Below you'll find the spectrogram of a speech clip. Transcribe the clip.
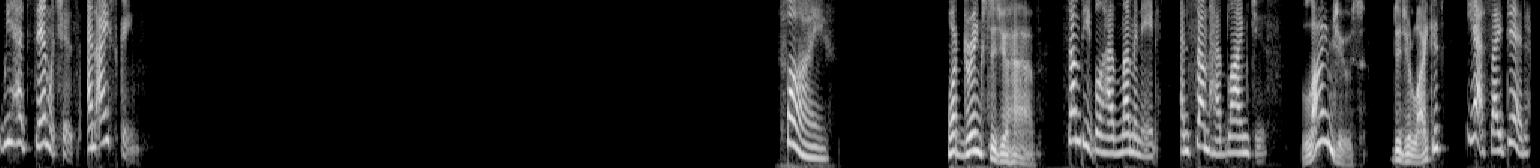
we had sandwiches and ice cream. five, What drinks did you have? Some people had lemonade and some had lime juice. Lime juice. Did you like it? Yes, I did.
